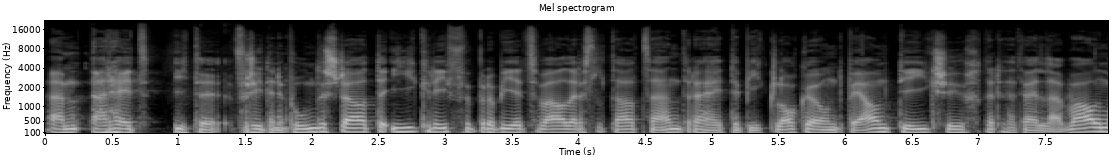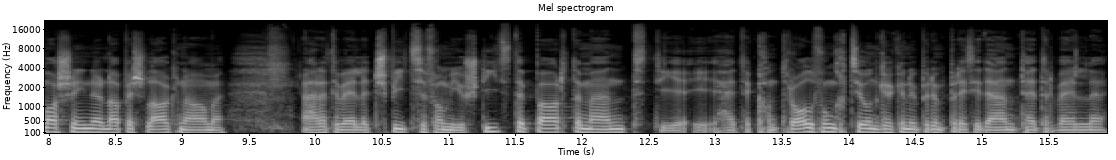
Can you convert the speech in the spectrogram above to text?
Ähm, er hat in den verschiedenen Bundesstaaten eingegriffen, probiert das Wahlresultat zu ändern. Er hat dabei gelogen und Beamte eingeschüchtert. Er wollte Wahlmaschinen beschlagnahmen. Er wollte die Spitze vom Justizdepartement, die hat eine Kontrollfunktion gegenüber dem Präsidenten, hat er wollen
